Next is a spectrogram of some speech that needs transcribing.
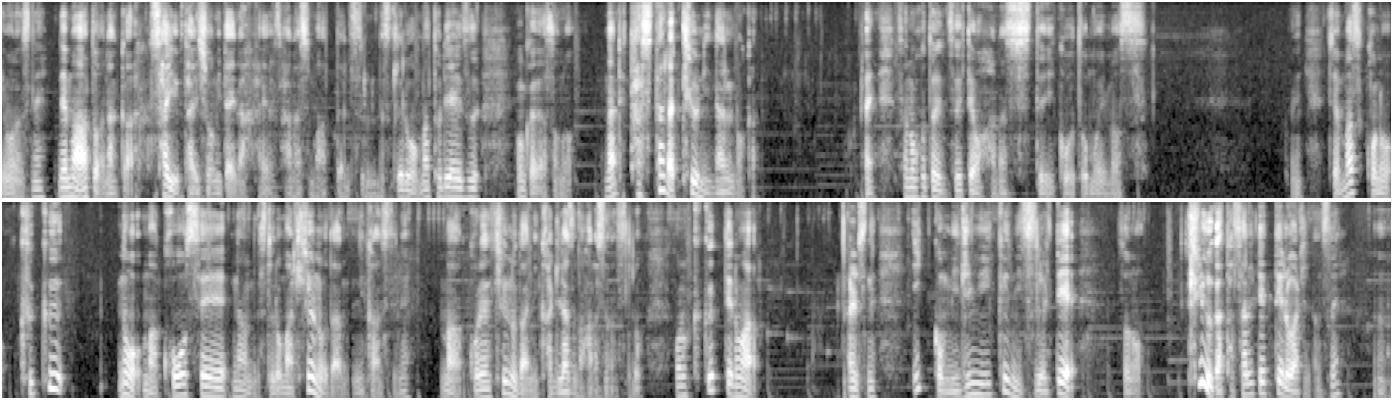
いうものですね。で、まあ、あとはなんか左右対称みたいな話もあったりするんですけど、まあ、とりあえず今回はその、なんで足したら9になるのか。はい、そのことについてお話ししていこうと思います。はい、じゃあまずこの九九の、まあ、構成なんですけど、まあ、9の段に関してねまあこれは9の段に限らずの話なんですけどこの九九っていうのはあれですね1個右に行くにつれてその9が足されてってるわけなんですね。うん、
